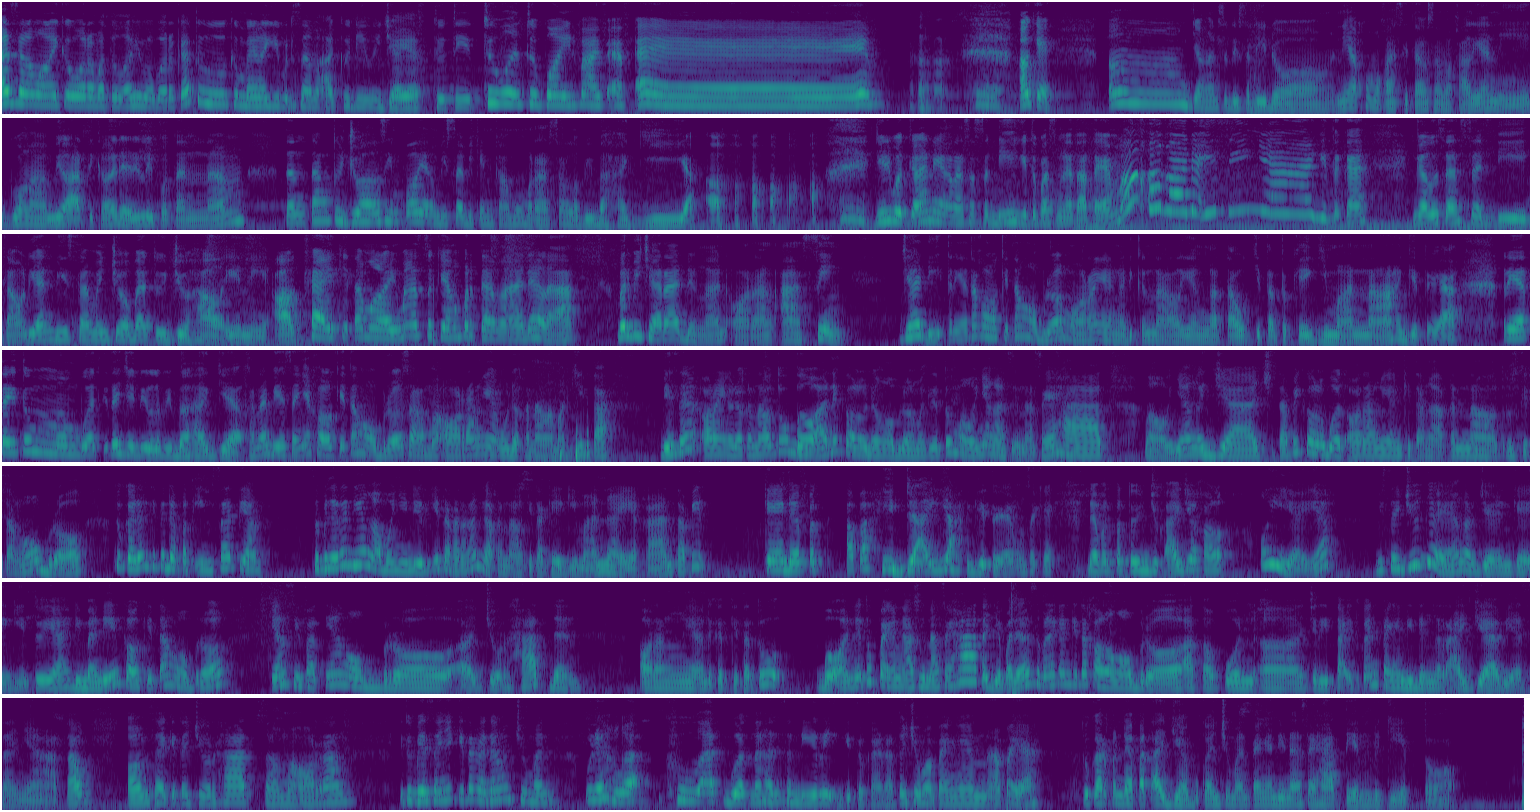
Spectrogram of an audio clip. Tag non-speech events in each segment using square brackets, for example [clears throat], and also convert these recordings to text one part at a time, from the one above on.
Assalamualaikum warahmatullahi wabarakatuh. Kembali lagi bersama aku di Wijaya Stuti 212.5 FM [laughs] Oke um, Jangan sedih-sedih dong. Ini aku mau kasih tahu sama kalian nih Gue ngambil artikelnya dari Liputan 6 Tentang 7 hal simpel yang bisa bikin kamu merasa lebih bahagia. [laughs] Jadi buat kalian yang rasa sedih gitu pas ngeliat ATM Ah gak ada isinya gitu kan Gak usah sedih, kalian bisa mencoba tujuh hal ini. Oke, kita mulai masuk. Yang pertama adalah berbicara dengan orang asing. Jadi ternyata kalau kita ngobrol sama orang yang nggak dikenal, yang nggak tahu kita tuh kayak gimana gitu ya, ternyata itu membuat kita jadi lebih bahagia. Karena biasanya kalau kita ngobrol sama orang yang udah kenal sama kita, biasanya orang yang udah kenal tuh bawaannya kalau udah ngobrol sama kita tuh maunya ngasih nasehat, maunya ngejudge. Tapi kalau buat orang yang kita nggak kenal terus kita ngobrol, tuh kadang kita dapat insight yang sebenarnya dia nggak mau nyindir kita karena kan nggak kenal kita kayak gimana ya kan. Tapi kayak dapat apa hidayah gitu ya, maksudnya kayak dapat petunjuk aja kalau oh iya ya bisa juga ya ngerjain kayak gitu ya dibandingin kalau kita ngobrol yang sifatnya ngobrol uh, curhat dan orang yang deket kita tuh bawaannya tuh pengen ngasih nasehat aja. Padahal sebenarnya kan kita kalau ngobrol ataupun uh, cerita itu kan pengen didengar aja biasanya. Atau kalau misalnya kita curhat sama orang itu biasanya kita kadang cuman udah nggak kuat buat nahan sendiri gitu kan. Atau cuma pengen apa ya tukar pendapat aja. Bukan cuman pengen dinasehatin begitu.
